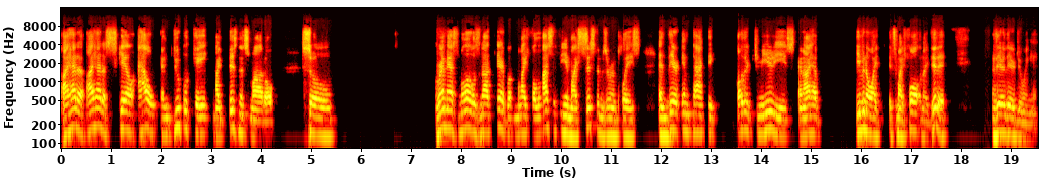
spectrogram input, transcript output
I had to I had to scale out and duplicate my business model. So Grandmaster Melella is not there, but my philosophy and my systems are in place and they're impacting other communities. And I have, even though I it's my fault and I did it, they're there doing it.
